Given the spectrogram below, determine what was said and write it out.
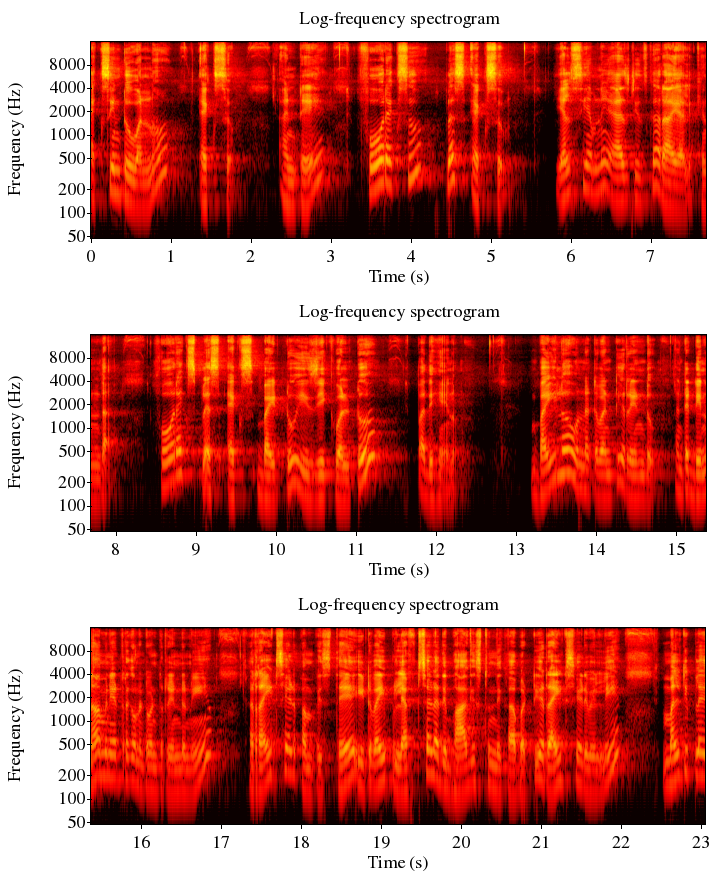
ఎక్స్ ఇంటూ వన్ ఎక్స్ అంటే ఫోర్ ఎక్స్ ప్లస్ ఎక్స్. ఎల్సిఎంని యాజ్ ఇట్ ఈజ్గా రాయాలి కింద. Four x plus x by two is equal to పదిహేను. బైలో ఉన్నటువంటి రెండు అంటే డినామినేటర్గా ఉన్నటువంటి రెండుని రైట్ సైడ్ పంపిస్తే ఇటువైపు లెఫ్ట్ సైడ్ అది భాగిస్తుంది కాబట్టి రైట్ సైడ్ వెళ్ళి మల్టిప్లై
